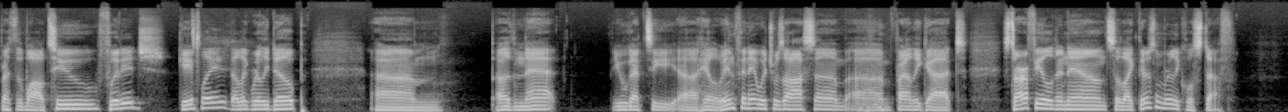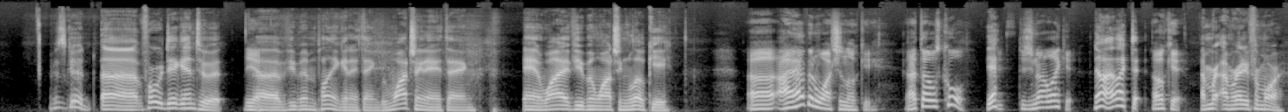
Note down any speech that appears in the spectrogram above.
Breath of the Wild 2 footage, gameplay that looked really dope. Um, other than that, you got to see uh, Halo Infinite, which was awesome. Mm-hmm. Um, Finally got Starfield announced. So like, there's some really cool stuff. It was good. Uh, before we dig into it, Yeah. uh, have you been playing anything, been watching anything, and why have you been watching Loki? Uh, I have been watching Loki. I thought it was cool. Yeah. Did, did you not like it? No, I liked it. Okay. I'm re- I'm ready for more.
